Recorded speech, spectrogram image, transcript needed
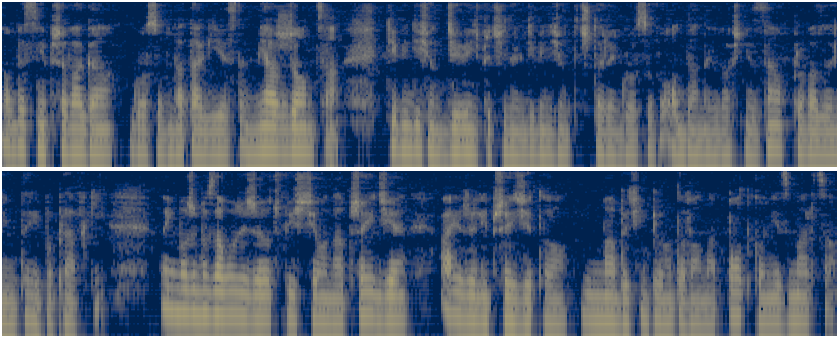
No obecnie przewaga głosów na tagi jest miażdżąca. 99,94 głosów oddanych właśnie za wprowadzeniem tej poprawki. No i możemy założyć, że oczywiście ona przejdzie, a jeżeli przejdzie, to ma być implementowana pod koniec marca.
